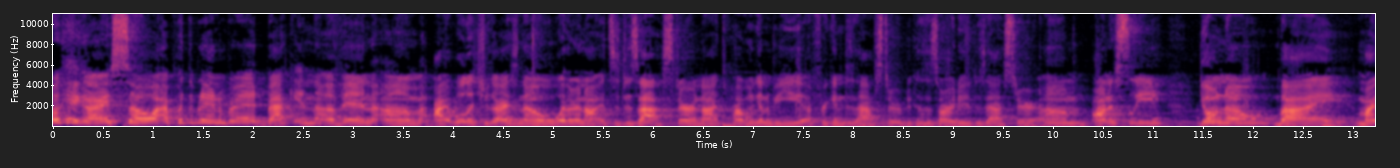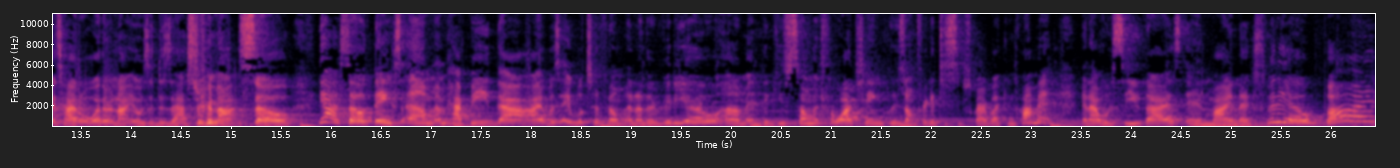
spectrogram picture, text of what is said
Okay guys, so I put the banana bread back in the oven. Um, I will let you guys know whether or not it's a disaster or not. It's probably gonna be a freaking disaster because it's already a disaster. Um, honestly, you'll know by my title whether or not it was a disaster or not. So yeah, so thanks. Um, I'm happy that I was able to film another video. Um, and thank you so much for watching. Please don't forget to subscribe, like, and comment. And I will see you guys in my next video. Bye.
